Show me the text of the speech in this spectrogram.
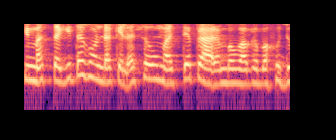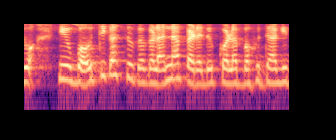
ನಿಮ್ಮ ಸ್ಥಗಿತಗೊಂಡ ಕೆಲಸವು ಮತ್ತೆ ಪ್ರಾರಂಭವಾಗಬಹುದು. ನೀವು ಭೌತಿಕ ಸುಖಗಳನ್ನು ಪಡೆದುಕೊಳ್ಳಬಹುದಾಗಿದೆ.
